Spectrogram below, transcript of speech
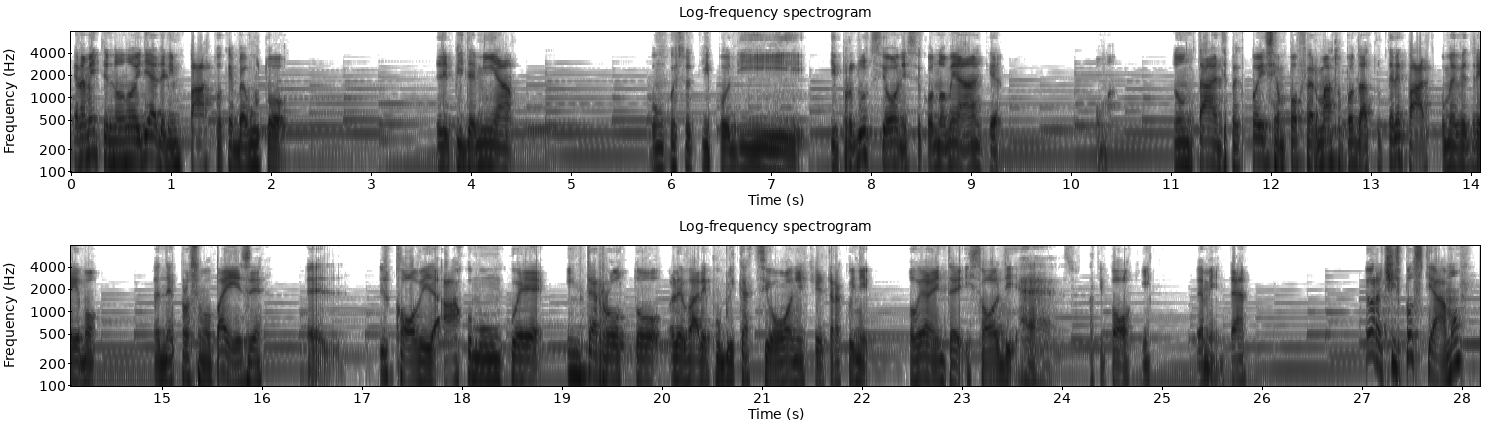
Chiaramente non ho idea dell'impatto che abbia avuto l'epidemia con questo tipo di, di produzioni, secondo me anche, ma non tanti, perché poi si è un po' fermato un po' da tutte le parti, come vedremo eh, nel prossimo paese. Eh, il Covid ha comunque interrotto le varie pubblicazioni, eccetera. Quindi, ovviamente, i soldi eh, sono stati pochi, ovviamente. Eh. E ora ci spostiamo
